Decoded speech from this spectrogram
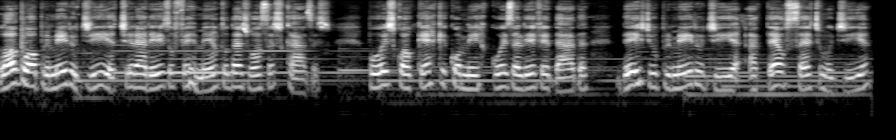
Logo ao primeiro dia tirareis o fermento das vossas casas Pois qualquer que comer coisa levedada, desde o primeiro dia até o sétimo dia,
